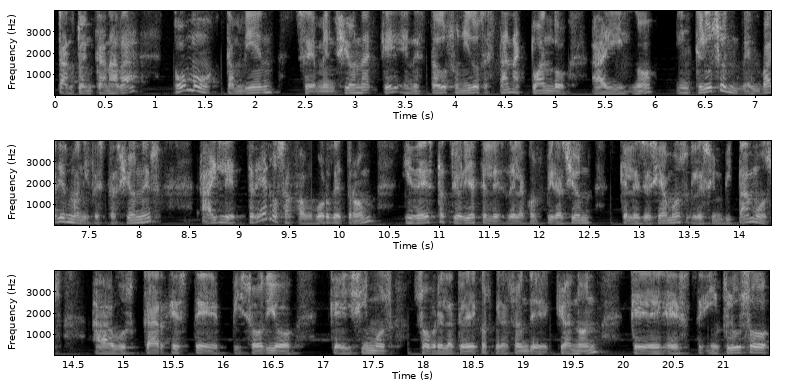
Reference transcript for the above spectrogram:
tanto en Canadá como también se menciona que en Estados Unidos están actuando ahí, ¿no? Incluso en varias manifestaciones hay letreros a favor de Trump y de esta teoría que de la conspiración que les decíamos, les invitamos a buscar este episodio que hicimos sobre la teoría de conspiración de QAnon, que este, incluso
